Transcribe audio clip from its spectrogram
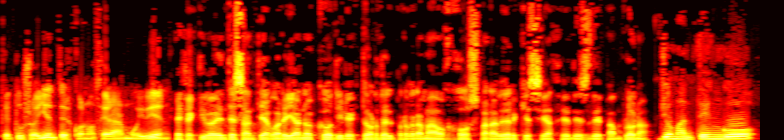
que tus oyentes conocerán muy bien. Efectivamente, Santiago Arellano, codirector del programa Ojos para ver qué se hace desde Pamplona. Yo mantengo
